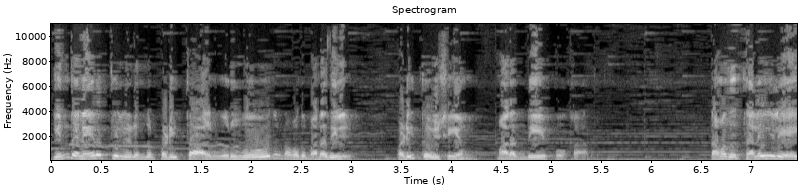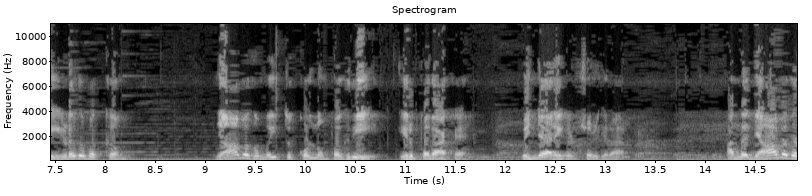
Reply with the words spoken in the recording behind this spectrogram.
இந்த நேரத்தில் இருந்து படித்தால் ஒருபோதும் நமது மனதில் படித்த விஷயம் மறந்தே போகாது. நமது தலையிலே இடது பக்கம் ஞாபகம் வைத்துக் கொள்ளும் பகுதி இருப்பதாக விஞ்ஞானிகள் சொல்கிறார்கள். அந்த ஞாபக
